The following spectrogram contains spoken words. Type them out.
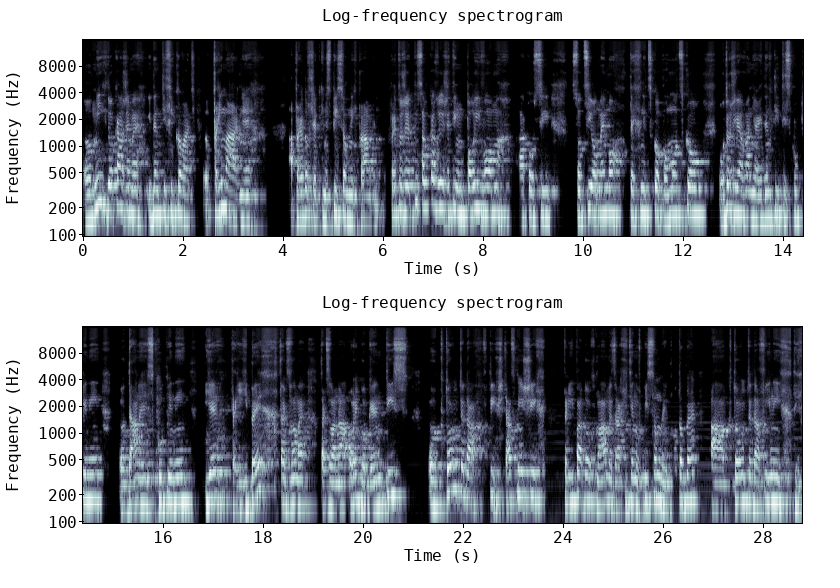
my ich dokážeme identifikovať primárne a predovšetkým z písomných prameňov. Pretože tu sa ukazuje, že tým pohyvom akousi sociomemo technickou pomôckou udržiavania identity skupiny, danej skupiny je príbeh, tzv. tzv. origogentis, ktorú teda v tých šťastnejších prípadoch máme zachytenú v písomnej podobe a ktorú teda v iných tých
